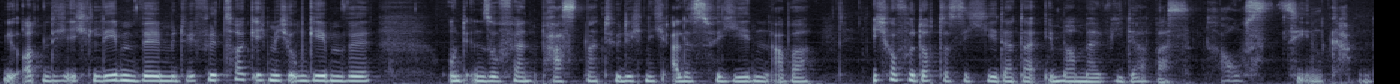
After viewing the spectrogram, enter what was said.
wie ordentlich ich leben will, mit wie viel Zeug ich mich umgeben will. Und insofern passt natürlich nicht alles für jeden, aber ich hoffe doch, dass sich jeder da immer mal wieder was rausziehen kann.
